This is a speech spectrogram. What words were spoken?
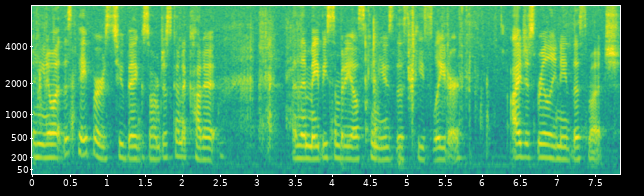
And you know what? This paper is too big, so I'm just going to cut it. And then maybe somebody else can use this piece later. I just really need this much.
